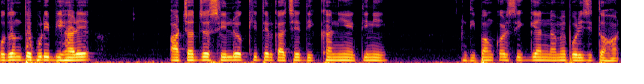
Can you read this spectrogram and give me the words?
অদন্তপুরী বিহারে আচার্য শিলরক্ষিতের কাছে দীক্ষা নিয়ে তিনি দীপঙ্কর সিজ্ঞান নামে পরিচিত হন।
